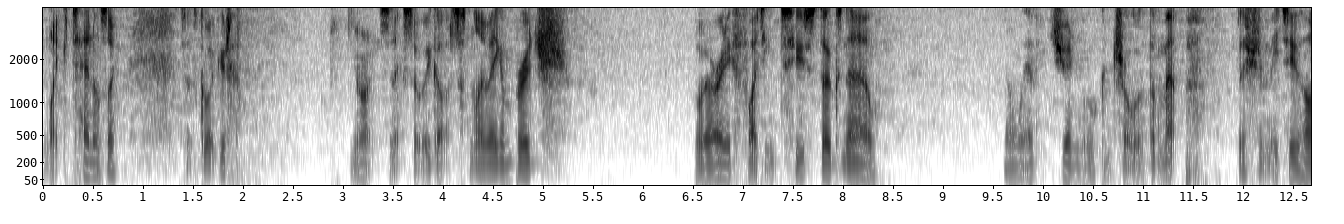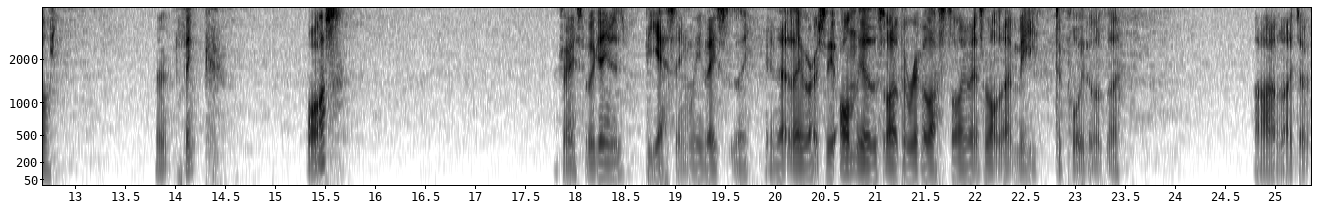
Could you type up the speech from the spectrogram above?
like ten or so, so it's quite good. Alright, so next up we got Nijmegen Bridge. We're only fighting two Stugs now. And we have general control of the map. This shouldn't be too hard. I don't think. What? Okay, so the game is BSing me basically, in that they were actually on the other side of the river last time and it's not letting me deploy them up there. And I don't,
